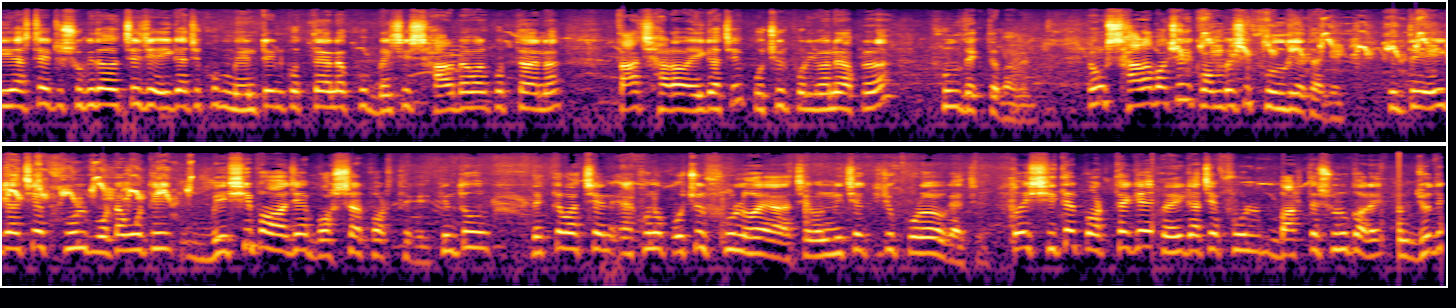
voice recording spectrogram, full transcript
এই গাছটা একটু সুবিধা হচ্ছে যে এই গাছে খুব মেনটেন করতে হয় না, খুব বেশি সার ব্যবহার করতে হয় না। তাছাড়াও এই গাছে প্রচুর পরিমাণে আপনারা ফুল দেখতে পাবেন। এবং সারা বছরই কম বেশি ফুল দিয়ে থাকে। কিন্তু এই গাছে ফুল মোটামুটি বেশি পাওয়া যায় বর্ষার পর থেকে। কিন্তু দেখতে পাচ্ছেন এখনও প্রচুর ফুল হয়ে আছে এবং নিচে কিছু পড়েও গেছে। তো এই শীতের পর থেকে এই গাছে ফুল বাড়তে শুরু করে। যদি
